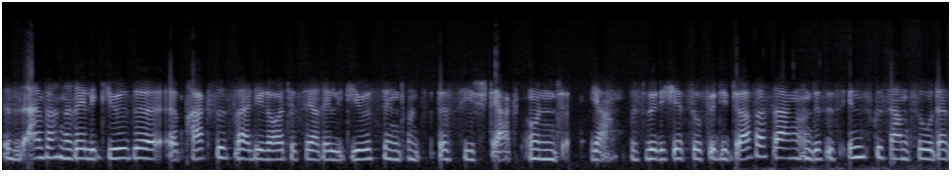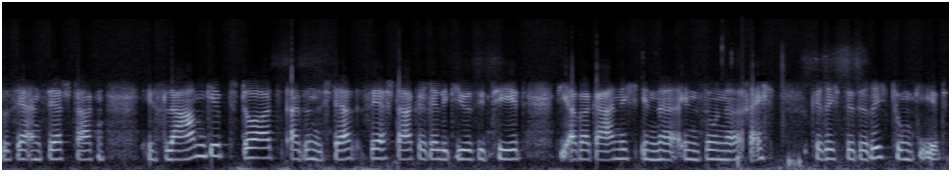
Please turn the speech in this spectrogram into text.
Das ist einfach eine religiöse äh, Praxis, weil die Leute sehr religiös sind und das sie stärkt. Und ja, das würde ich jetzt so für die Dörfer sagen. Und es ist insgesamt so, dass es ja einen sehr starken Islam gibt dort, also eine sehr starke Religiosität, die aber gar nicht in, eine, in so eine rechtsgerichtete Richtung geht.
